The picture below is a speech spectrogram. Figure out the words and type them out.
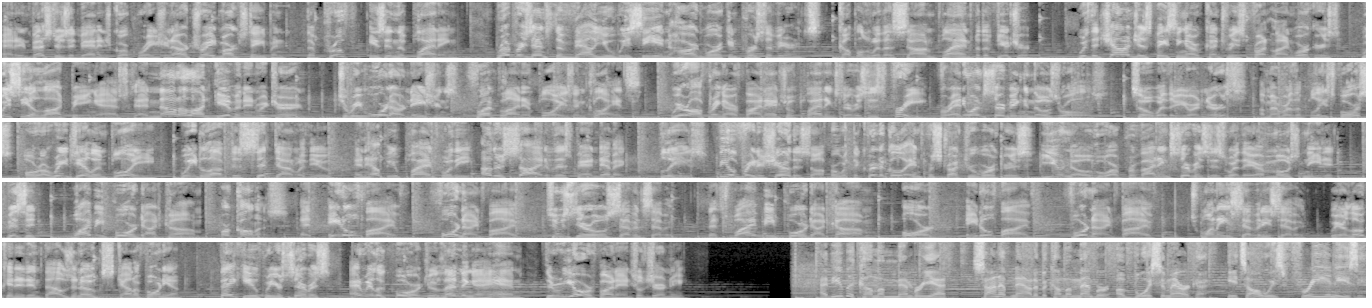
At Investors Advantage Corporation, our trademark statement, the proof is in the planning, represents the value we see in hard work and perseverance, coupled with a sound plan for the future. With the challenges facing our country's frontline workers, we see a lot being asked and not a lot given in return. To reward our nation's frontline employees and clients, we're offering our financial planning services free for anyone serving in those roles. So, whether you're a nurse, a member of the police force, or a retail employee, we'd love to sit down with you and help you plan for the other side of this pandemic. Please feel free to share this offer with the critical infrastructure workers you know who are providing services where they are most needed. Visit ybpoor.com or call us at 805 495 2077. That's ybpoor.com or 805 495 2077. We are located in Thousand Oaks, California. Thank you for your service, and we look forward to lending a hand through your financial journey. Have you become a member yet? Sign up now to become a member of Voice America. It's always free and easy.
